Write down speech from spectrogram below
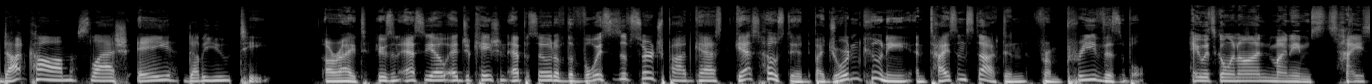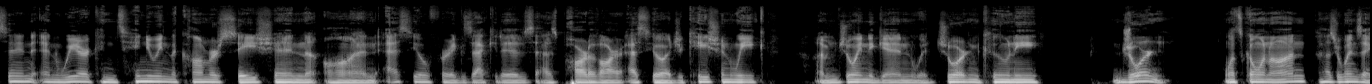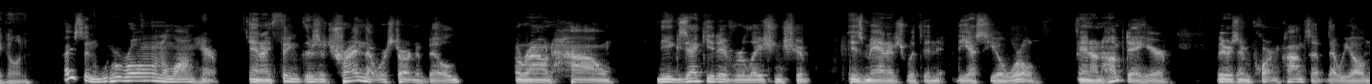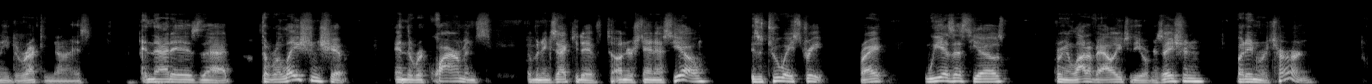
dot com slash A-W-T. All right, here's an SEO education episode of the Voices of Search podcast, guest hosted by Jordan Koene and Tyson Stockton from Previsible. Hey, what's going on? My name's Tyson, and we are continuing the conversation on SEO for executives as part of our SEO Education Week. I'm joined again with Jordan Koene. Jordan, what's going on? How's your Wednesday going? Tyson, we're rolling along here. And I think there's a trend that we're starting to build around how the executive relationship is managed within the SEO world. And on Hump Day here, there's an important concept that we all need to recognize. And that is that the relationship and the requirements of an executive to understand SEO is a two way street, right? We as SEOs bring a lot of value to the organization, but in return,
